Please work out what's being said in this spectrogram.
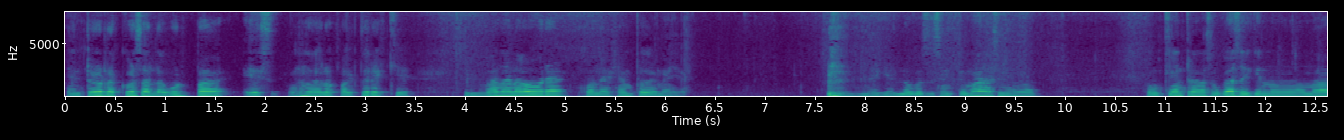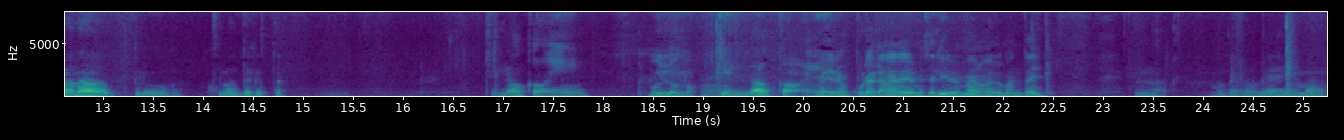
Entre otras cosas, la culpa es uno de los factores que van a la obra con el ejemplo de Meyer. De que el loco se siente mal, así como con que entran a su casa y que no, no haga nada, que, lo, que los deje estar. Qué loco, eh. Muy loco. Qué loco, eh. Me dieron pura ganas de leerme ese libro, hermano. ¿Me lo mandáis? No, hermano.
